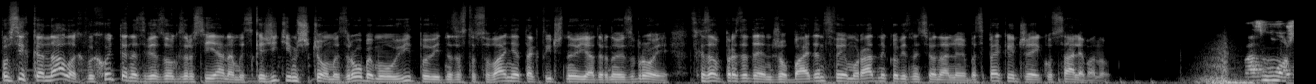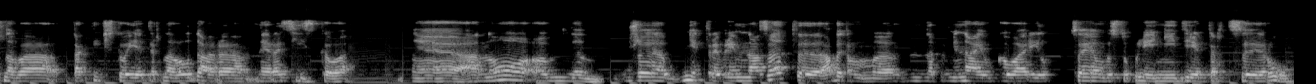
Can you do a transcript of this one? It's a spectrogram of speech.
По всіх каналах виходьте на зв'язок з росіянами. Скажіть їм, що ми зробимо у відповідь на застосування тактичної ядерної зброї, сказав президент Джо Байден своєму радникові з національної безпеки Джейку Салівану. Возможного тактического ядерного удара э, российского, э, оно э, уже некоторое время назад, об этом, напоминаю, говорил в своем выступлении директор ЦРУ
